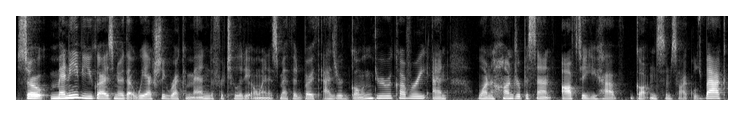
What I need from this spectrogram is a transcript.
So, many of you guys know that we actually recommend the fertility awareness method both as you're going through recovery and 100% after you have gotten some cycles back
